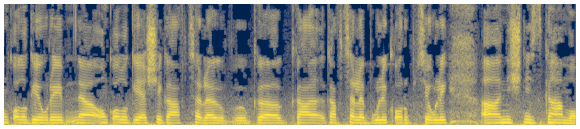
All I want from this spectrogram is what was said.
ონკოლოგიური ონკოლოგიაში გავრცელებული კორუფციული ნიშნის გამო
